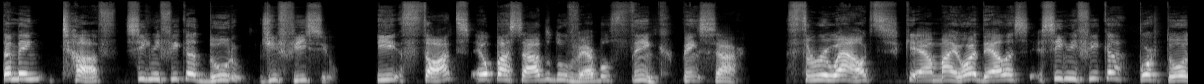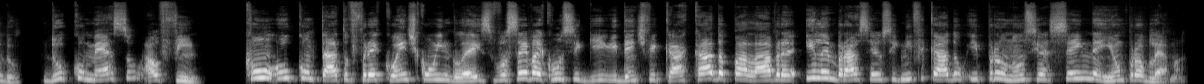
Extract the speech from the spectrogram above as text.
Também tough significa duro, difícil. E thoughts é o passado do verbo think, pensar. Throughout, que é a maior delas, significa por todo, do começo ao fim. Com o contato frequente com o inglês, você vai conseguir identificar cada palavra e lembrar seu significado e pronúncia sem nenhum problema.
